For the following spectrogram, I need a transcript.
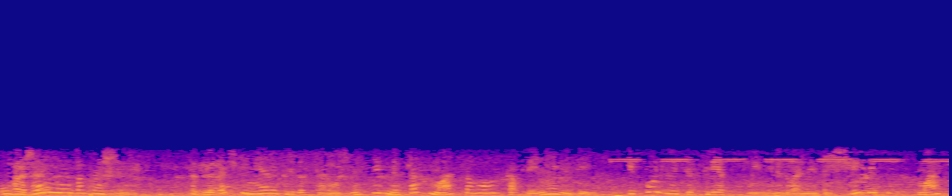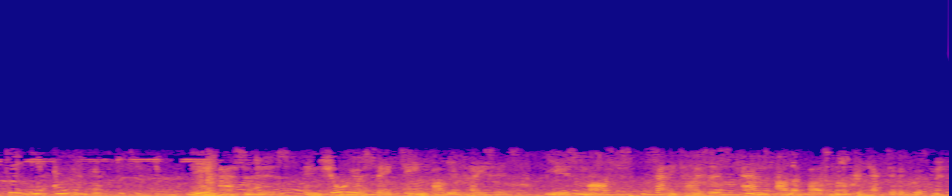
Уважаемые пассажиры, соблюдайте меры предосторожности в местах массового скопления людей. Используйте средства индивидуальной защиты, маски и антисептики. Dear passengers, ensure your safety in public places. Use masks, sanitizers, and other personal protective equipment.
